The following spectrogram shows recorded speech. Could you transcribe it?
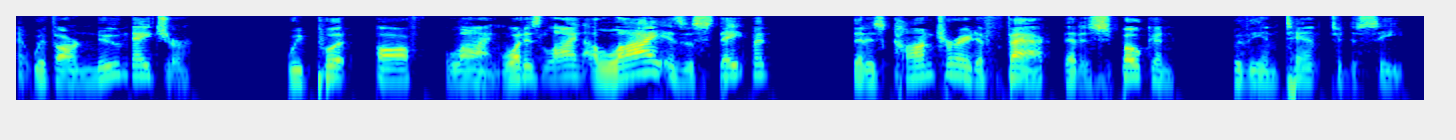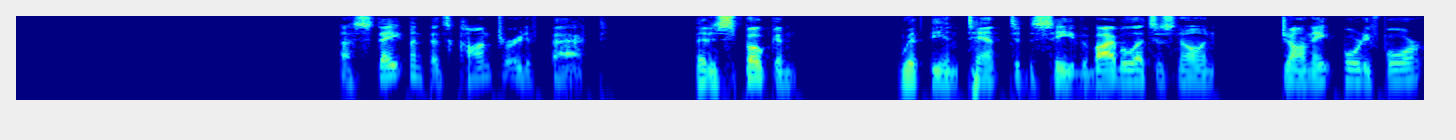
that with our new nature, we put off lying. What is lying? A lie is a statement that is contrary to fact that is spoken with the intent to deceive. A statement that's contrary to fact that is spoken with the intent to deceive. The Bible lets us know in John 8:44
